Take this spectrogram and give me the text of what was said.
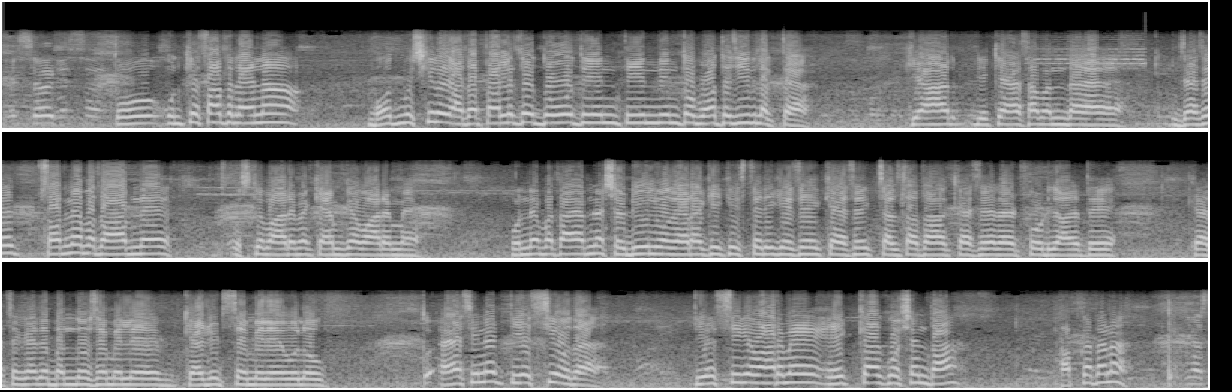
Yes, yes, तो उनके साथ रहना बहुत मुश्किल हो जाता है। पहले तो दो दिन तीन दिन तो बहुत अजीब लगता है कि यार ये कैसा बंदा है? जैसे सर ने बताया आपने उसके बारे में कैंप के बारे में। उनने बताया अपना शेड्यूल वगैरह कि किस तरीके से कैसे चलता था कैसे रेड फोर्ट जाते थे कैसे कैसे बंदों से मिले कैडेट से मिले वो लोग। तो ऐसे ना टीएससी होता है। टीएससी के बारे में एक का क्वेश्चन था। आपका था ना? Yes,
